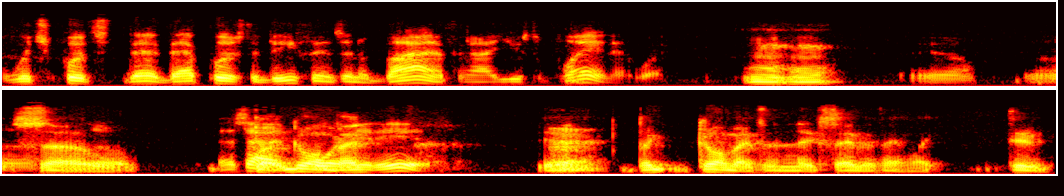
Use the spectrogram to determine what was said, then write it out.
Which puts that that puts the defense in a bind they're not used to playing that way. Mm-hmm. You know. Uh, So, that's how but going important back- it is. Yeah, but going back to the Nick Saban thing, like, dude,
